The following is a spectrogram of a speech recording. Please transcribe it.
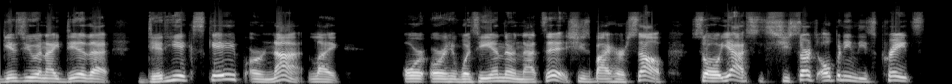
gives you an idea that did he escape or not? Like or or was he in there and that's it? She's by herself. So yeah she starts opening these crates.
